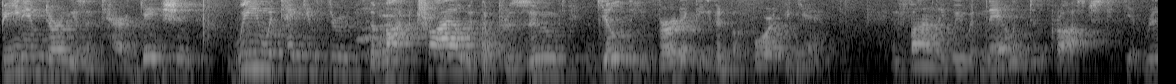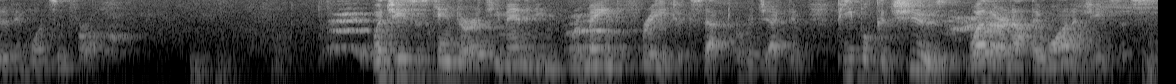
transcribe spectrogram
beat him during his interrogation. We would take him through the mock trial with the presumed guilty verdict even before it began. And finally, we would nail him to the cross just to get rid of him once and for all. When Jesus came to earth, humanity remained free to accept or reject him. People could choose whether or not they wanted Jesus.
